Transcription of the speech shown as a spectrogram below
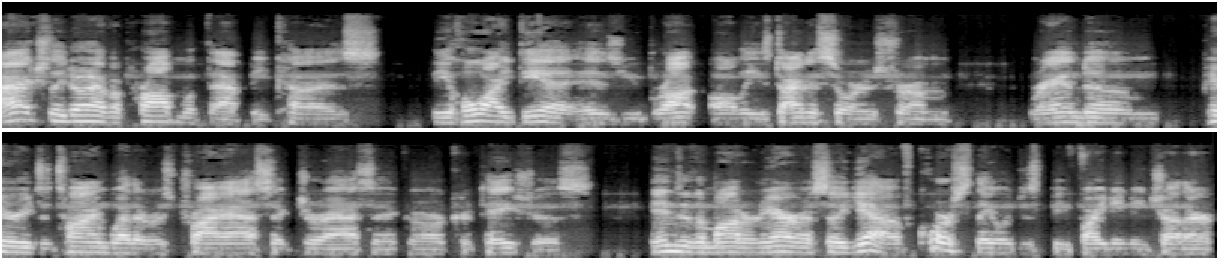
i actually don't have a problem with that because the whole idea is you brought all these dinosaurs from random periods of time whether it was triassic jurassic or cretaceous into the modern era so yeah of course they would just be fighting each other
